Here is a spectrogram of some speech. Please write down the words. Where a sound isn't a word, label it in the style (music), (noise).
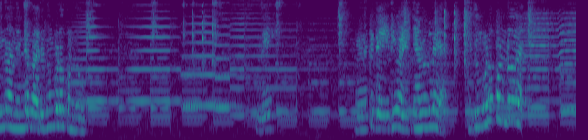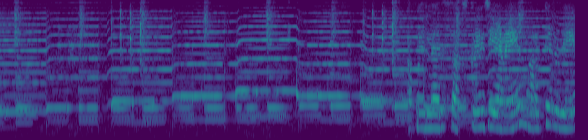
എന്നാ നിന്റെ മരുന്നും കൂടെ കൊണ്ടുപോകും. നിനക്ക് ഡെയിലി കഴിക്കാനുള്ളയാ ഇതും കൂടെ കൊണ്ടുപോവാൻ അപ്പൊ എല്ലാരും സബ്സ്ക്രൈബ് ചെയ്യണേ മറക്കരുതേ.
